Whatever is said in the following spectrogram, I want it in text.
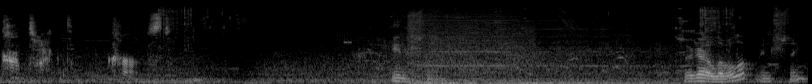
Contract closed. Interesting. So we got a level up. Interesting.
